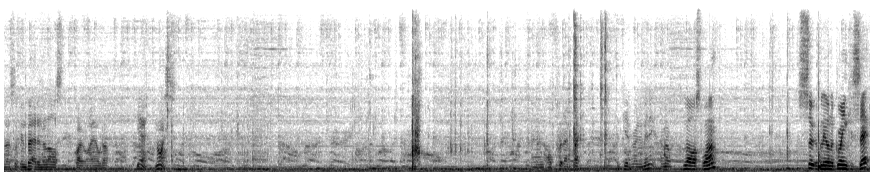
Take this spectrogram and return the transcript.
that's looking better than the last photo I held up. Yeah, nice. And I'll put that back together in a minute. And the last one, suitably on a green cassette.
